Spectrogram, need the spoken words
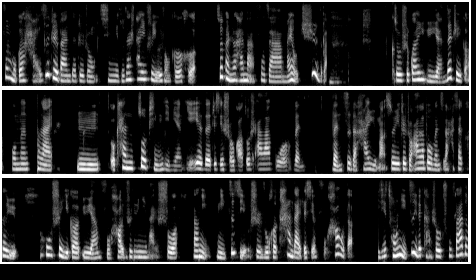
父母跟孩子这般的这种亲密度，但是他又是有一种隔阂，所以反正还蛮复杂、蛮有趣的吧。就是关于语言的这个，我们来，嗯，我看作品里面爷爷的这些手稿都是阿拉伯文文字的汉语嘛，所以这种阿拉伯文字的哈萨克语几乎是一个语言符号，就是对你来说，让你你自己是如何看待这些符号的？以及从你自己的感受出发的，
